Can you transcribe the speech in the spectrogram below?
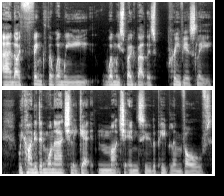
And I think that when we when we spoke about this previously, we kind of didn't want to actually get much into the people involved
